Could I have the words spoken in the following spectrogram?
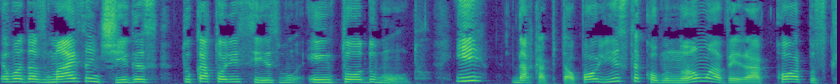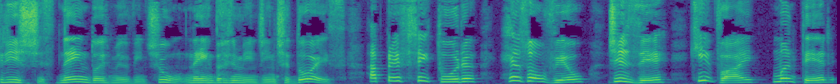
é uma das mais antigas do catolicismo em todo o mundo. E na capital paulista, como não haverá Corpus Christi nem em 2021 nem em 2022, a prefeitura resolveu dizer que vai manter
